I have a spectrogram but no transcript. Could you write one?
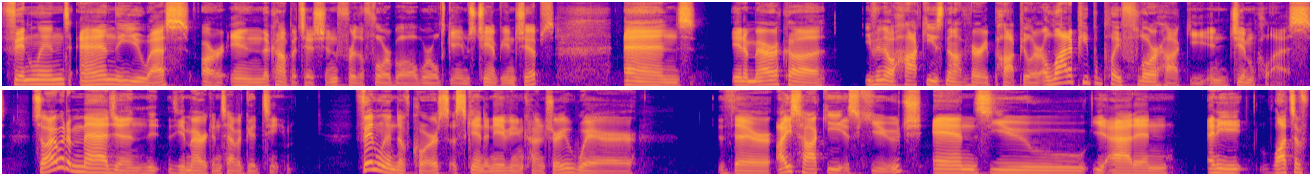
Finland and the US are in the competition for the Floorball World Games Championships. And in America, even though hockey is not very popular, a lot of people play floor hockey in gym class. So I would imagine the, the Americans have a good team. Finland, of course, a Scandinavian country where their ice hockey is huge, and you you add in any lots of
